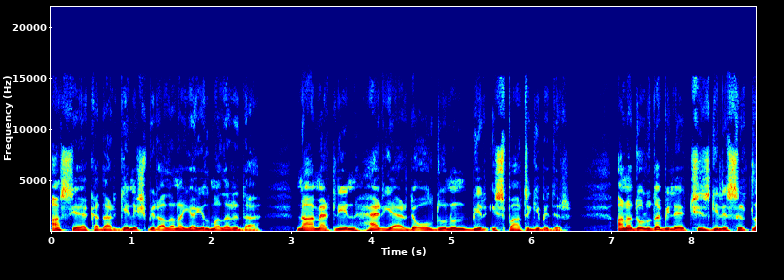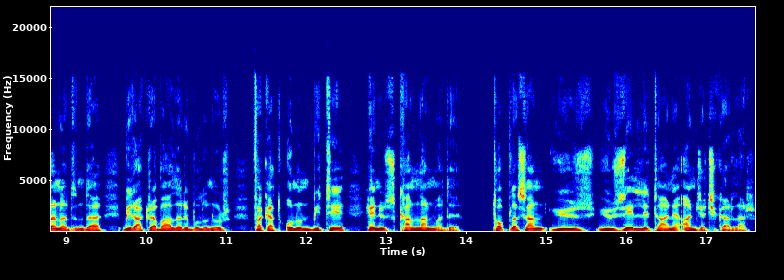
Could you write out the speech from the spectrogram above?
Asya'ya kadar geniş bir alana yayılmaları da namertliğin her yerde olduğunun bir ispatı gibidir. Anadolu'da bile çizgili sırtlan adında bir akrabaları bulunur fakat onun biti henüz kanlanmadı. Toplasan 100-150 tane anca çıkarlar.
